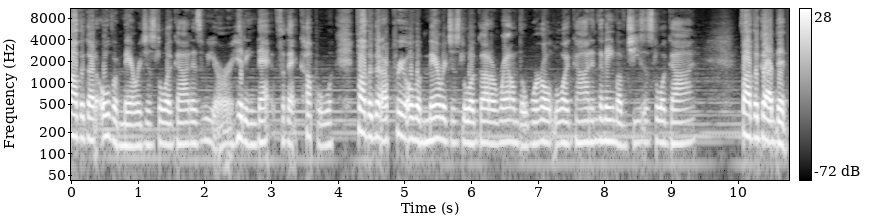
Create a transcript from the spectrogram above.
Father God, over marriages, Lord God, as we are hitting that for that couple. Father God, I pray over marriages, Lord God, around the world, Lord God, in the name of Jesus, Lord God. Father God, that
